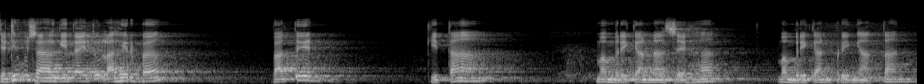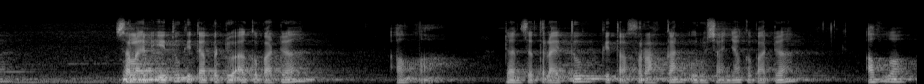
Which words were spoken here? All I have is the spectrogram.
Jadi usaha kita itu lahir ba batin. Kita memberikan nasihat, memberikan peringatan. Selain itu kita berdoa kepada Allah. Dan setelah itu kita serahkan urusannya kepada Allah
